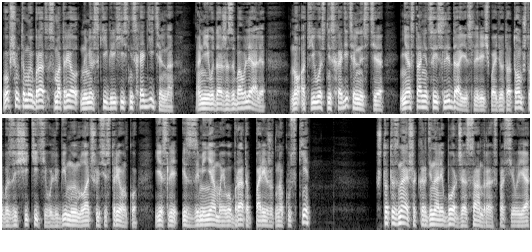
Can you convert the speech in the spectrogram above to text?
В общем-то, мой брат смотрел на мирские грехи снисходительно, они его даже забавляли, но от его снисходительности не останется и следа, если речь пойдет о том, чтобы защитить его любимую младшую сестренку, если из-за меня моего брата порежут на куски. «Что ты знаешь о кардинале Борджиа, Сандра?» — спросил я,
